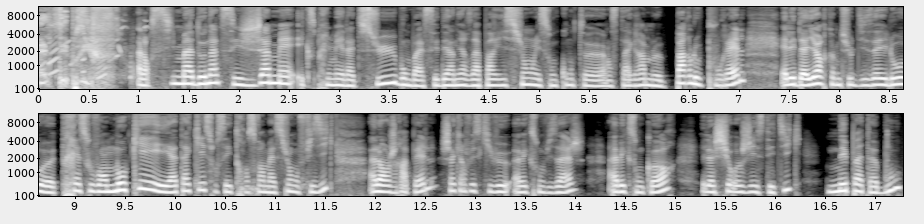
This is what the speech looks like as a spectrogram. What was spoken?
Elle débrief. Alors, si Madonna ne s'est jamais exprimée là-dessus, bon, bah, ses dernières apparitions et son compte euh, Instagram le parlent pour elle. Elle est d'ailleurs, comme tu le disais, Hello, euh, très souvent moquée et attaquée sur ses transformations physiques. Alors, je rappelle, chacun fait ce qu'il veut avec son visage, avec son corps, et la chirurgie esthétique n'est pas tabou,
